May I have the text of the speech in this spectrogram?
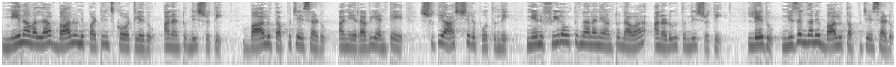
మీనా వల్ల బాలుని పట్టించుకోవట్లేదు అని అంటుంది శృతి. బాలు తప్పు చేశాడు అని రవి అంటే శృతి ఆశ్చర్యపోతుంది. నేను ఫీల్ అవుతున్నానని అంటున్నావా? అని అడుగుతుంది శృతి. లేదు నిజంగానే బాలు తప్పు చేశాడు.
